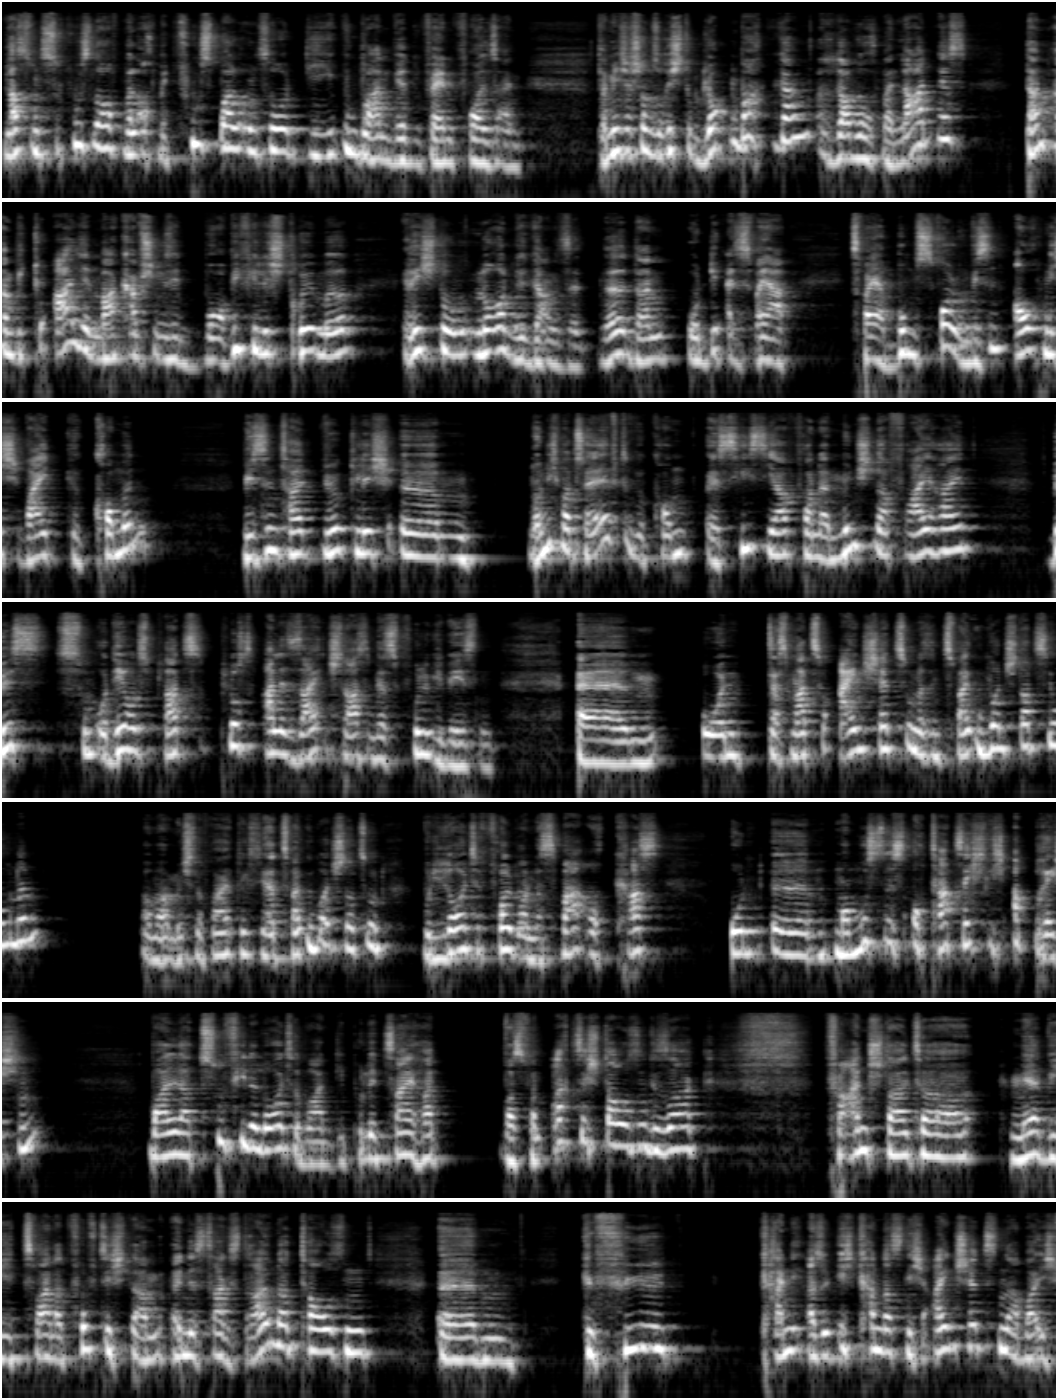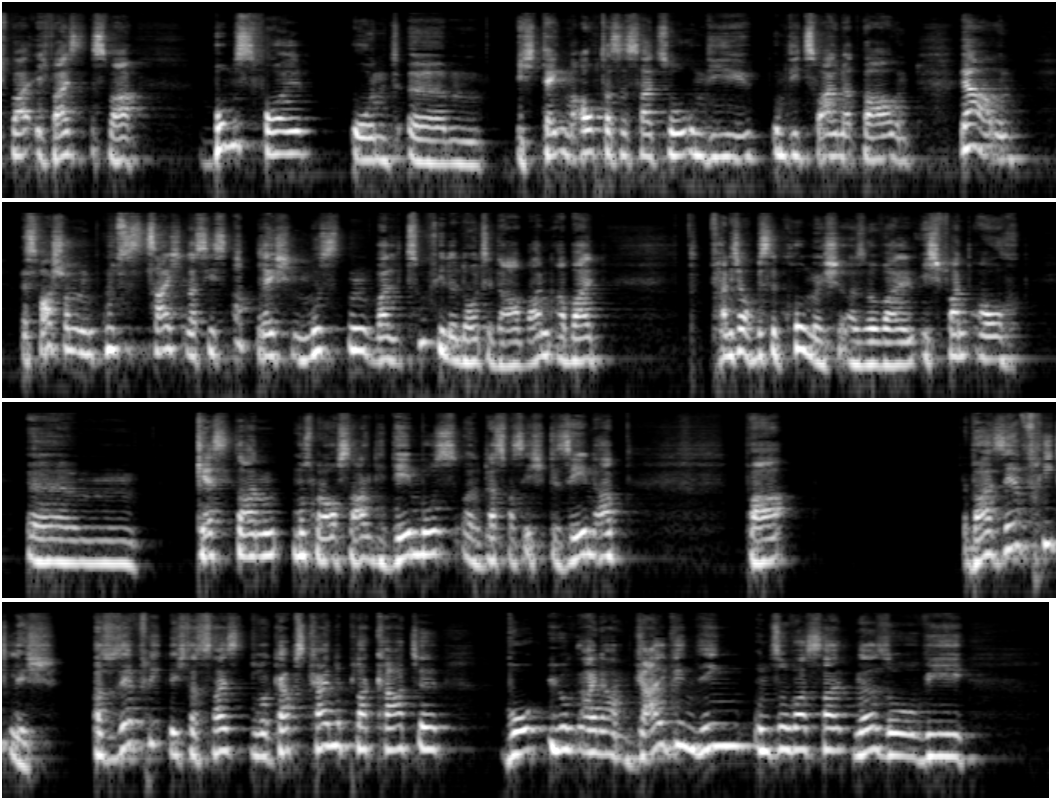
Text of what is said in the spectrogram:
lass uns zu Fuß laufen, weil auch mit Fußball und so, die U-Bahn werden voll sein. Da bin ich ja schon so Richtung Glockenbach gegangen, also da, wo auch mein Laden ist. Dann am Viktualienmarkt habe ich schon gesehen, boah, wie viele Ströme Richtung Norden gegangen sind. Ne? Dann, und die, also es war ja, es war ja bumsvoll und wir sind auch nicht weit gekommen. Wir sind halt wirklich ähm, noch nicht mal zur Hälfte gekommen. Es hieß ja von der Münchner Freiheit bis zum Odeonsplatz plus alle Seitenstraßen wäre es voll gewesen. Ähm, und das mal zur Einschätzung, das sind zwei U-Bahn-Stationen. Aber Münchner Freiheit, ja, zwei U-Bahn-Stationen, wo die Leute voll waren. Das war auch krass. Und äh, man musste es auch tatsächlich abbrechen, weil da zu viele Leute waren. Die Polizei hat was von 80.000 gesagt, Veranstalter mehr wie 250, am Ende des Tages 300.000. Ähm, gefühlt kann ich, also ich kann das nicht einschätzen, aber ich war, ich weiß, es war bumsvoll und ähm, ich denke mal auch, dass es halt so um die um die 200 war und ja und es war schon ein gutes Zeichen, dass sie es abbrechen mussten, weil zu viele Leute da waren. Aber fand ich auch ein bisschen komisch. Also, weil ich fand auch ähm, gestern, muss man auch sagen, die Demos, also das, was ich gesehen habe, war, war sehr friedlich. Also sehr friedlich. Das heißt, du gab es keine Plakate, wo irgendeiner am Galgen hing und sowas halt, ne, so wie,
